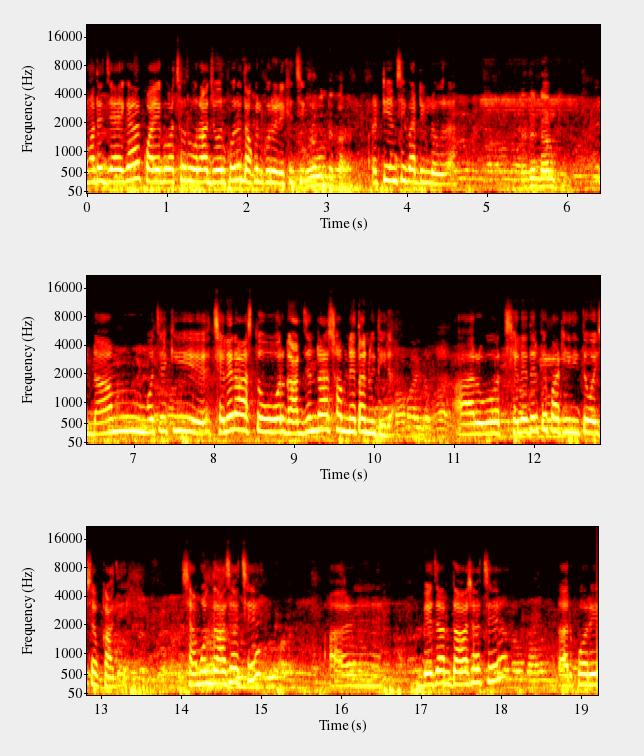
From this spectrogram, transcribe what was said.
আমাদের জায়গা কয়েক বছর ওরা জোর করে দখল করে কারা? টিএমসি পার্টির লোকরা। নাম নাম হচ্ছে কি ছেলেরা আসতো ওর গার্জেনরা সব নেতা নুতিরা আর ও ছেলেদেরকে পাঠিয়ে দিত ওই সব কাজে। শ্যামল দাস আছে আর বেজার দাস আছে তারপরে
